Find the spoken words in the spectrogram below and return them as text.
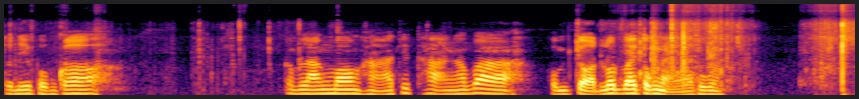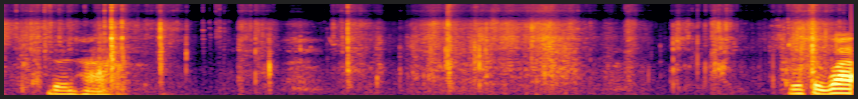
ตอนนี้ผมก็กำลังมองหาทิศทางครับว่าผมจอดรถไว้ตรงไหนนะทุกคน เดินหารู้สึกว่า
